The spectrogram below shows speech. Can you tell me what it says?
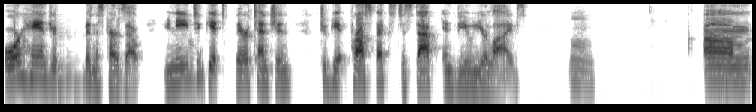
or hand your business cards out. You need to Mhm. get their attention to get prospects to stop and view your lives. Mm. Um,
